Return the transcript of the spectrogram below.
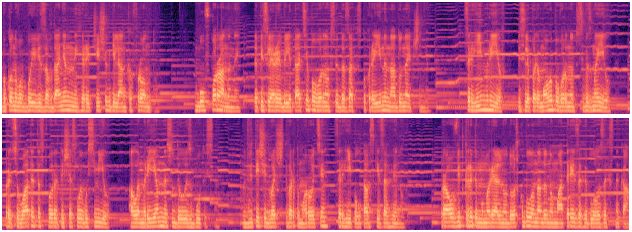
виконував бойові завдання на найгарячіших ділянках фронту. Був поранений та після реабілітації повернувся до захисту країни на Донеччині. Сергій мріяв після перемоги повернутися в Ізмаїл, працювати та створити щасливу сім'ю, але мріям не судили збутися. У 2024 році Сергій Полтавський загинув. Право відкрити меморіальну дошку було надано матері загиблого захисника.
